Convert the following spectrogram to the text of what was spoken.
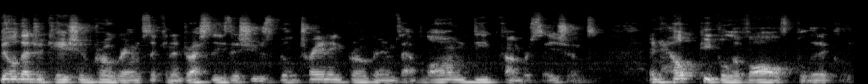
build education programs that can address these issues, build training programs, have long, deep conversations, and help people evolve politically.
